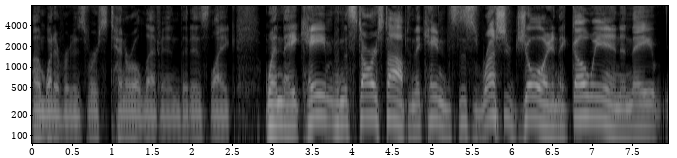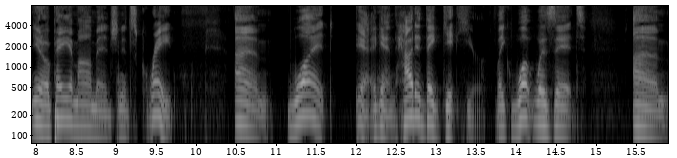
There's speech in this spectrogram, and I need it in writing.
um, whatever it is, verse 10 or 11, that is like when they came, when the star stopped and they came, this, this rush of joy and they go in and they, you know, pay him homage and it's great. Um, what, yeah, again, how did they get here? Like, what was it, um,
